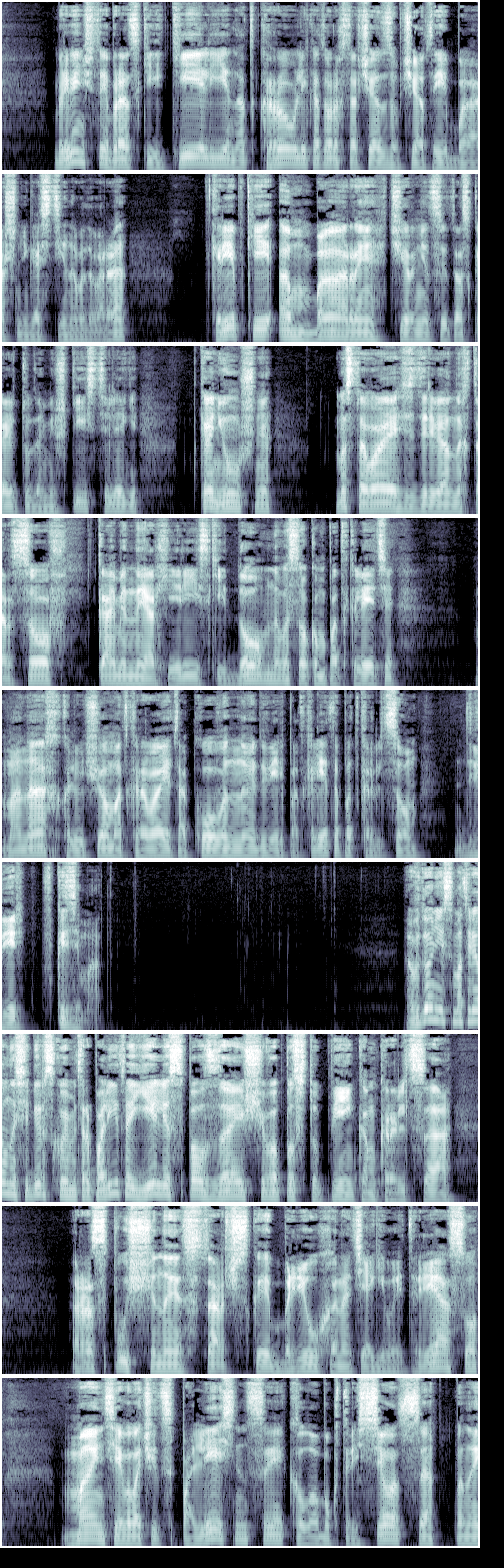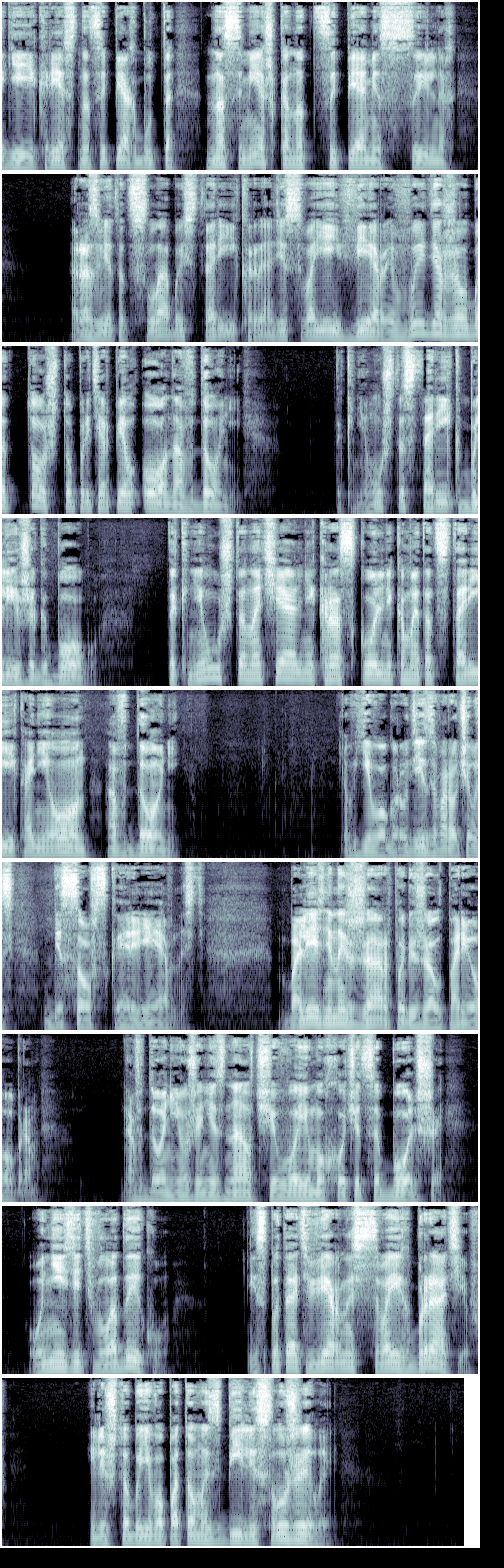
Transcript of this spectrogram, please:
бревенчатые братские кельи, над кровлей которых торчат зубчатые башни гостиного двора, крепкие амбары, черницы таскают туда мешки из телеги, конюшня — мостовая из деревянных торцов, каменный архиерейский дом на высоком подклете. Монах ключом открывает окованную дверь подклета под крыльцом, дверь в каземат. Авдоний смотрел на сибирского митрополита, еле сползающего по ступенькам крыльца. Распущенное старческое брюхо натягивает рясу, Мантия волочится по лестнице, клобук трясется, по ноге и крест на цепях, будто насмешка над цепями ссыльных. Разве этот слабый старик ради своей веры выдержал бы то, что претерпел он, Авдоний? Так неужто старик ближе к Богу? Так неужто начальник раскольником этот старик, а не он, Авдоний? В его груди заворочилась бесовская ревность. Болезненный жар побежал по ребрам. Авдоний уже не знал, чего ему хочется больше — унизить владыку, испытать верность своих братьев, или чтобы его потом избили служилы.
